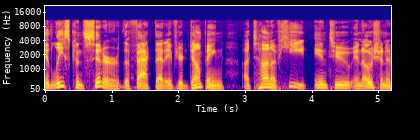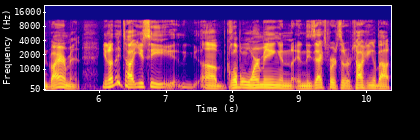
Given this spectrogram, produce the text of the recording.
at least consider the fact that if you're dumping a ton of heat into an ocean environment, you know they talk. You see um, global warming and, and these experts that are talking about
